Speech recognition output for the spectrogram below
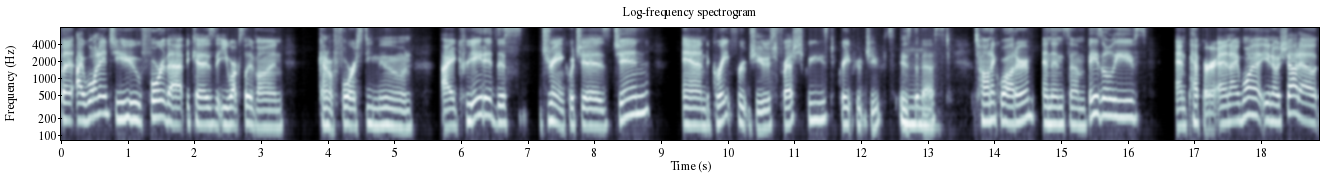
But I wanted to, for that, because the Ewoks live on kind of a foresty moon, I created this drink, which is gin and grapefruit juice, fresh squeezed grapefruit juice is mm. the best, tonic water, and then some basil leaves and pepper. And I want, you know, shout out.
